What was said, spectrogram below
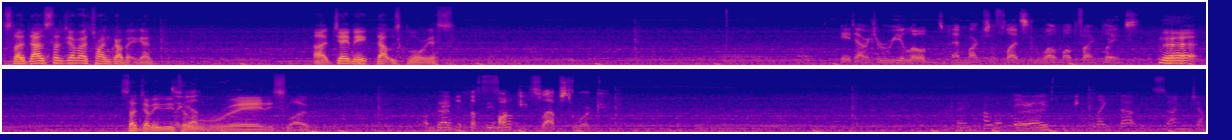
Slow down, Sunjammer. I'll try and grab it again. Uh, Jamie, that was glorious. Hate having to reload uh, Microsoft Flight Sim while modifying planes. Sunjammer, you need So to yeah. really slow. I'm down Get the 50 knots. fucking flaps to work. Okay, How up dare there. you speak like that, sun jump?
